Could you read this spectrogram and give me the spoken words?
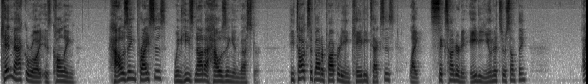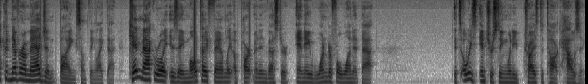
Ken McElroy is calling housing prices when he's not a housing investor. He talks about a property in Katy, Texas, like 680 units or something. I could never imagine buying something like that. Ken McElroy is a multifamily apartment investor and a wonderful one at that. It's always interesting when he tries to talk housing.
